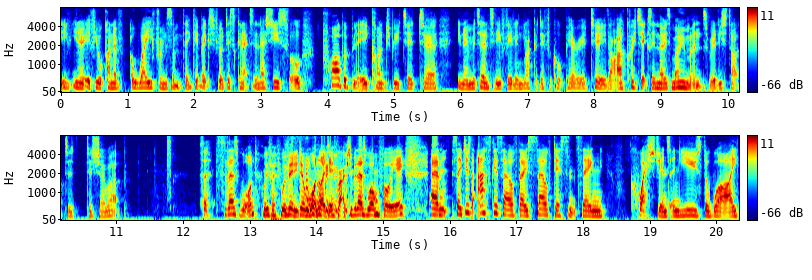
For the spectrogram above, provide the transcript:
you know, if you're kind of away from something, it makes you feel disconnected and less useful, probably contributed to, you know, maternity leave feeling like a difficult period too that our critics in those moments really start to, to show up. So, so there's one. We've we've only done one idea for action, but there's one for you. Um, so just ask yourself those self distancing questions and use the why,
